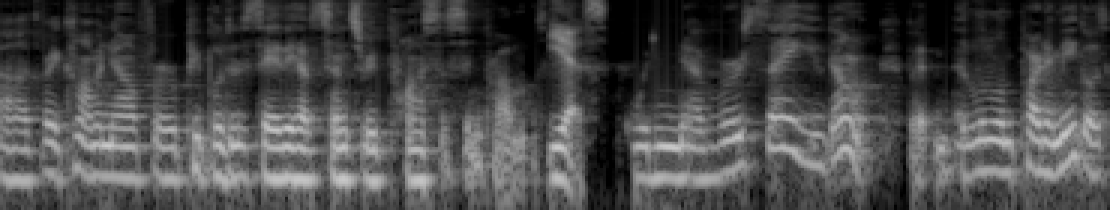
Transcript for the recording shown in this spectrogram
uh, it's very common now for people to say they have sensory processing problems. Yes. I would never say you don't, but the little part of me goes,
